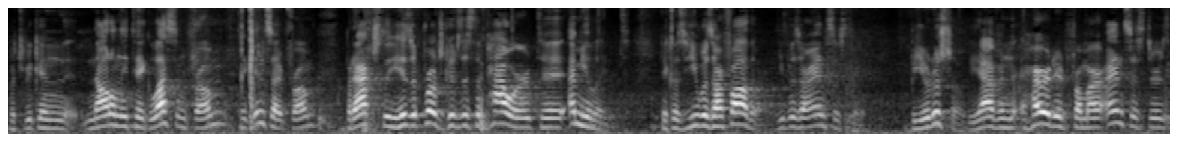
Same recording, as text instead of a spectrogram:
Which we can not only take lesson from, take insight from, but actually his approach gives us the power to emulate. Because he was our father, he was our ancestor. Biyurusha. We have inherited from our ancestors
